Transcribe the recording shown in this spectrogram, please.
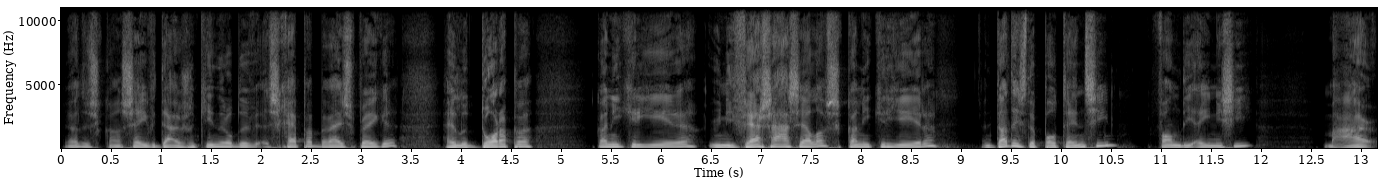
Ja, dus je kan 7000 kinderen op de scheppen, bij wijze van spreken. Hele dorpen kan hij creëren. Universa zelfs kan hij creëren. En dat is de potentie van die energie. Maar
